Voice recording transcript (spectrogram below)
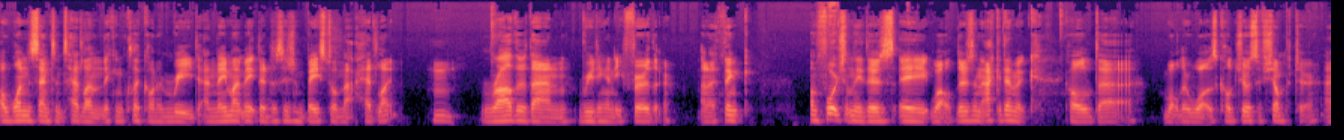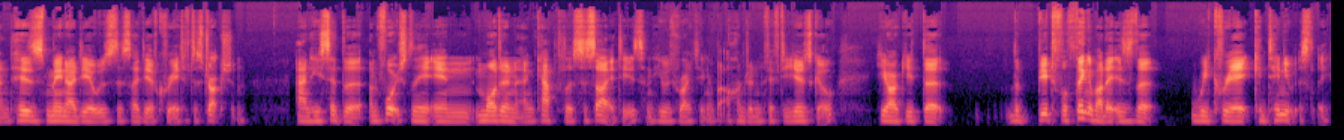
a one sentence headline that they can click on and read, and they might make their decision based on that headline hmm. rather than reading any further. And I think, unfortunately, there's a well, there's an academic called uh, well, there was called Joseph Schumpeter, and his main idea was this idea of creative destruction. And he said that unfortunately, in modern and capitalist societies, and he was writing about 150 years ago, he argued that the beautiful thing about it is that we create continuously,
